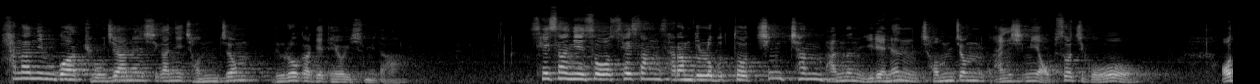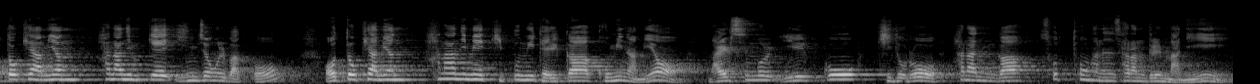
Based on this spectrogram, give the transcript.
하나님과 교제하는 시간이 점점 늘어가게 되어 있습니다. 세상에서 세상 사람들로부터 칭찬받는 일에는 점점 관심이 없어지고 어떻게 하면 하나님께 인정을 받고 어떻게 하면 하나님의 기쁨이 될까 고민하며 말씀을 읽고 기도로 하나님과 소통하는 사람들만이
